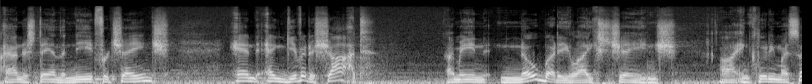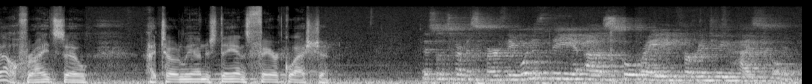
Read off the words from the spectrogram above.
I understand the need for change, and, and give it a shot. I mean, nobody likes change, uh, including myself, right? So I totally understand. It's a fair question. This one's for Ms. Murphy. What is the uh, school rating for Ridgeview High School?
